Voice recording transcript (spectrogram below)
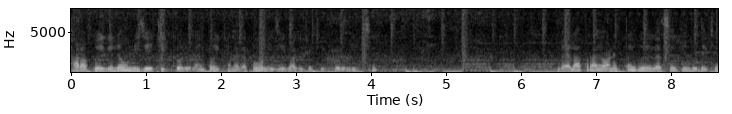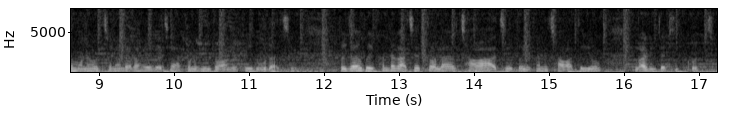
খারাপ হয়ে গেলে ও নিজেই ঠিক করে নেয়? তো এখানে দেখো ও নিজেই গাড়িটা ঠিক করে নিচ্ছে। বেলা প্রায় অনেকটাই হয়ে গেছে কিন্তু দেখে মনে হচ্ছে না বেলা হয়ে গেছে এখনও কিন্তু অনেকেই রোদ আছে। তো যাই হোক এখানটা গাছের তলা ছাওয়া আছে তো এখানে ছাওয়াতেই ও গাড়িটা ঠিক করছে।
